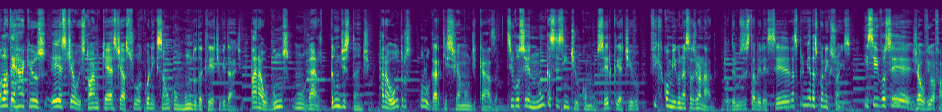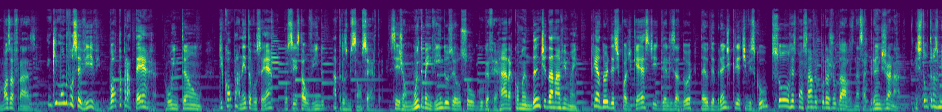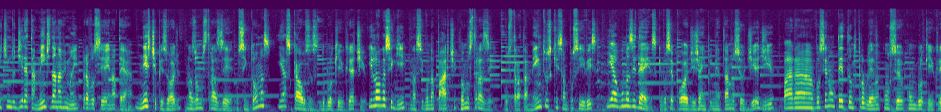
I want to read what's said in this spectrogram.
Olá, terráqueos! Este é o Stormcast, a sua conexão com o mundo da criatividade. Para alguns, um lugar tão distante, para outros, um lugar que chamam de casa. Se você nunca se sentiu como um ser criativo, fique comigo nessa jornada. Podemos estabelecer as primeiras conexões. E se você já ouviu a famosa frase: Em que mundo você vive? Volta para a Terra! Ou então de qual planeta você é? Você está ouvindo a transmissão certa. Sejam muito bem-vindos, eu sou o Guga Ferrara, comandante da Nave Mãe, criador deste podcast e idealizador da Eudebrand Creative School. Sou responsável por ajudá-los nessa grande jornada. Estou transmitindo diretamente da Nave Mãe para você aí na Terra. Neste episódio, nós vamos trazer os sintomas e as causas do bloqueio criativo. E logo a seguir, na segunda parte, vamos trazer os tratamentos que são possíveis e algumas ideias que você pode já implementar no seu dia a dia dia para você não ter tanto problema com o seu com o bloqueio criativo.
